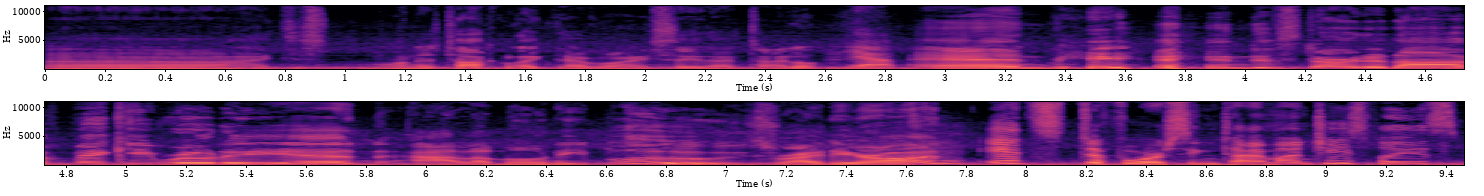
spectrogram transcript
Uh, I just want to talk like that when I say that title. Yeah. And, and to start it off, Mickey Rooney and Alimony Blues right here on. It's divorcing time on Cheese Please.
